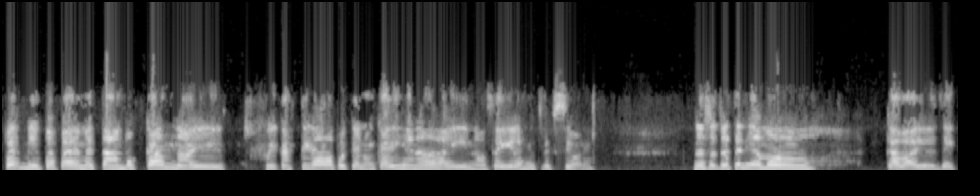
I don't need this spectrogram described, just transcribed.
pues mi papá me estaban buscando y fui castigada porque nunca dije nada y no seguí las instrucciones. Nosotros teníamos caballos de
